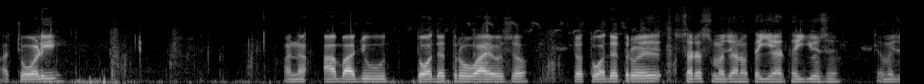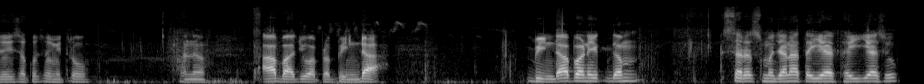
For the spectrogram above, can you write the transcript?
આ ચોળી અને આ બાજુ તોદતરો વાયો છે. તો તોદતરો એ સરસ મજાનો તૈયાર થઈ ગયો છે. તમે જોઈ શકો છો મિત્રો. અને આ બાજુ આપણે ભીંડા. ભીંડા પણ એકદમ સરસ મજાના તૈયાર થઈ ગયા છું.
